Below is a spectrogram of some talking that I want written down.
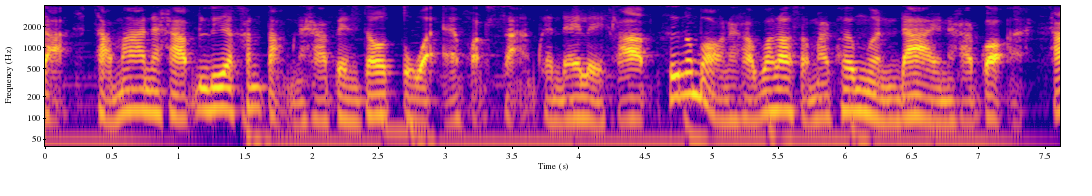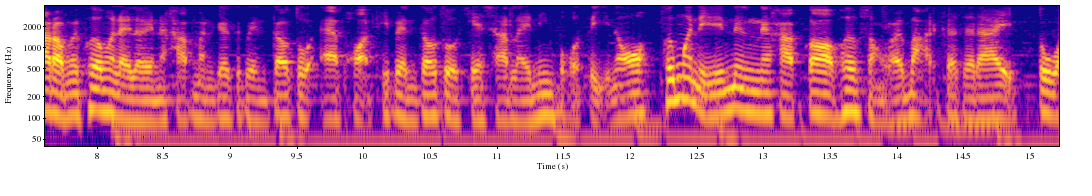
จะสามารถนะครับเลือกขั้นต่ำนะครับเป็นเจาตัว AirPods 3 กันได้เลยครับ ซึ่งต้องบอกนะครับว่าเราสามารถเพิ่มเงินได้นะครับ ก็ถ้าเราไม่เพิ่มอะไรเลยนะครับ มันก็จะเป็นเจ้าตัว AirPods ที่เป็นเจ้าตัวเคชาร์จ Lightning ปกติเนาะ เพิ่มเงินอีกนิดนึงนะครับ ก็เพิ่ม 200 บาทก็จะได้ตัว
